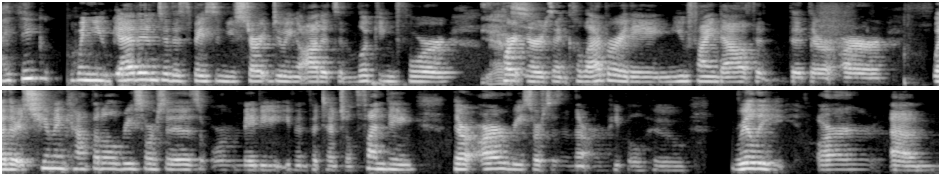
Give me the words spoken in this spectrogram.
i think when you get into the space and you start doing audits and looking for yes. partners and collaborating you find out that that there are whether it's human capital resources or maybe even potential funding, there are resources and there are people who really are um,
